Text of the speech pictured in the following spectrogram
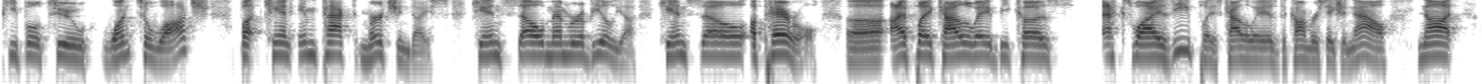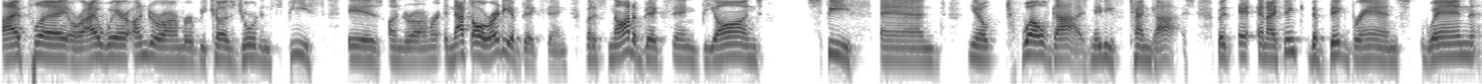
people to want to watch but can impact merchandise can sell memorabilia can sell apparel uh, i play callaway because xyz plays callaway is the conversation now not I play or I wear Under Armour because Jordan Spieth is Under Armour, and that's already a big thing. But it's not a big thing beyond Spieth and you know 12 guys, maybe 10 guys. But and I think the big brands when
